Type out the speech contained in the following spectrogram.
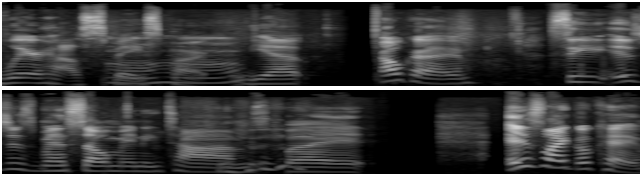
warehouse space part. Mhm. Yep. Okay. See, it's just been so many times, but it's like, okay.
